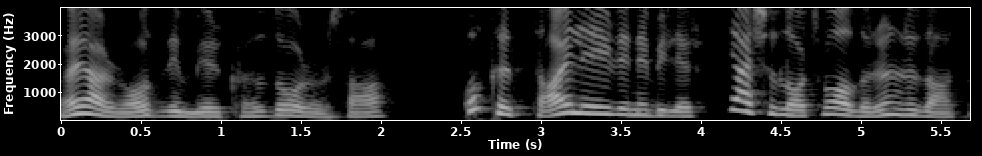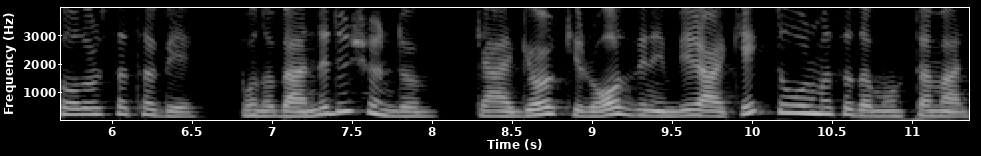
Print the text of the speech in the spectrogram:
Eğer Roslyn bir kız doğurursa... O kız Ty ile evlenebilir. Yaşlı Lord Walder'ın rızası olursa tabii. Bunu ben de düşündüm. Gel gör ki Roslyn'in bir erkek doğurması da muhtemel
